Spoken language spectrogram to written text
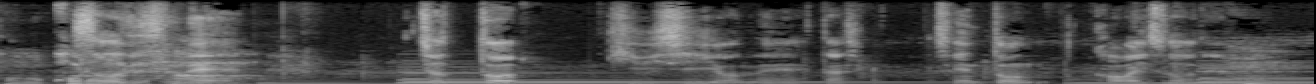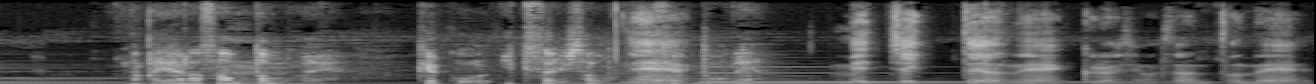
このコロナでさ、そうですちょっと厳しいよね。確かに。銭湯かわいそうだよう。ん。なんか、やらさんともね、結構行ってたりしたもんね、銭湯ね。めっちゃ行ったよね、倉島さんとね。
